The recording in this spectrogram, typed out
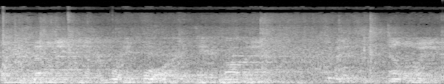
Open penalty, 44, David Providence. Two minutes, elbowing.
